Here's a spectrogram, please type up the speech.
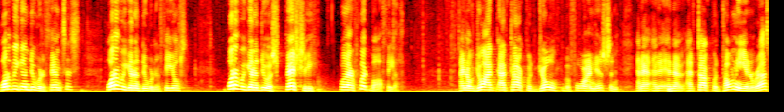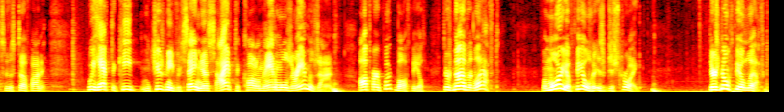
What are we gonna do with the fences? What are we gonna do with the fields? What are we gonna do especially with our football field? I know Joe, I've, I've talked with Joe before on this and, and I, and I've talked with Tony and the rest of the stuff on it. We have to keep, excuse me for saying this, I have to call them animals or Amazons off our football field. There's none of it left. Memorial Field is destroyed. There's no field left.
